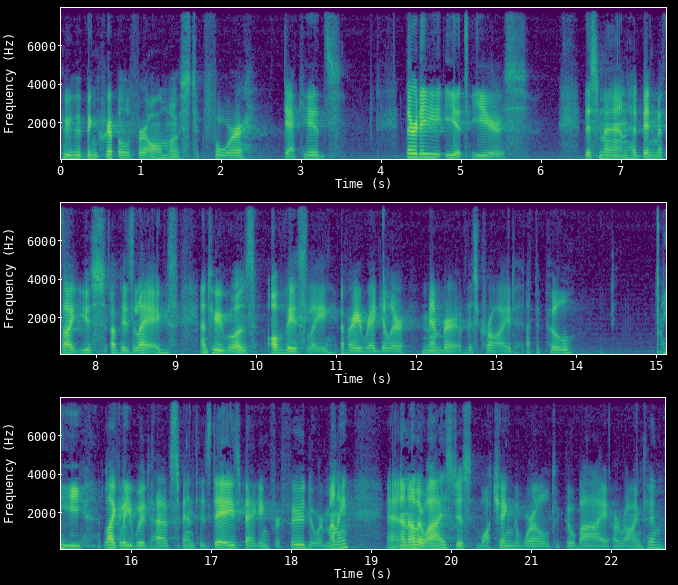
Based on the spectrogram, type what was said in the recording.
who had been crippled for almost four decades. 38 years. This man had been without use of his legs, and who was obviously a very regular member of this crowd at the pool. He likely would have spent his days begging for food or money, and otherwise just watching the world go by around him.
